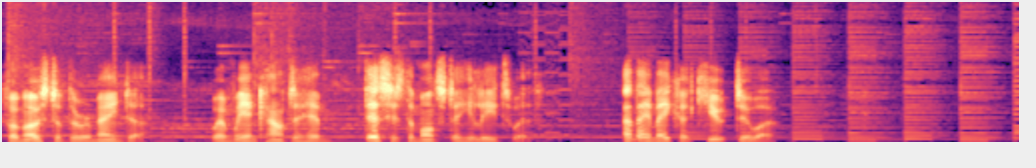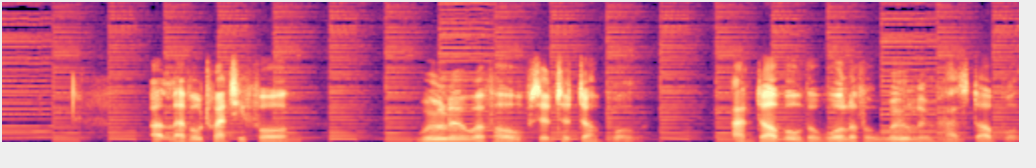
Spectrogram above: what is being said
For most of the remainder, when we encounter him, this is the monster he leads with, and they make a cute duo. At level 24, Wooloo evolves into Dubwool, and double the wool of a Wooloo has Dubwool.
